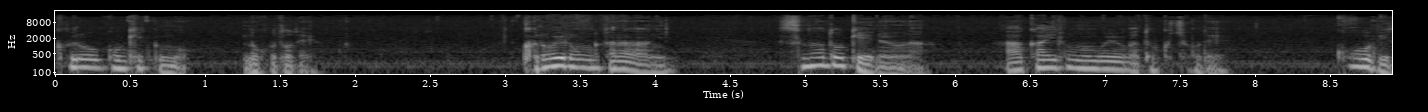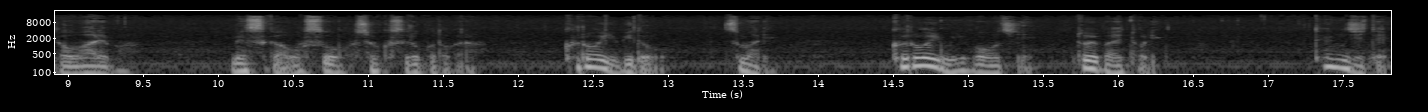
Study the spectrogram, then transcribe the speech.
黒コケ雲のことで黒色の体に砂時計のような赤色の模様が特徴で交尾が終わればメスがオスを捕食することから黒い微動つまり黒い未亡人と呼ばれており転じて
